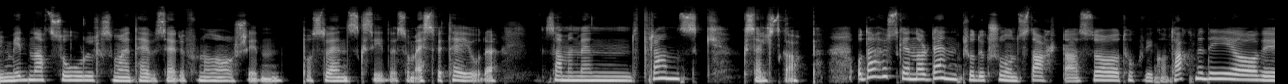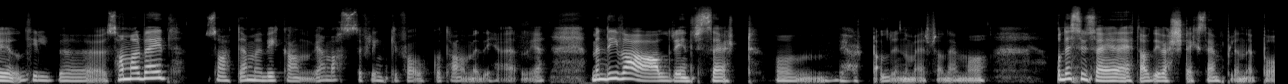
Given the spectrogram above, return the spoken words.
Midnattssol, som var en TV-serie for noen år siden på svensk side, som SVT gjorde, sammen med en fransk selskap. Og da husker jeg når den produksjonen starta, så tok vi kontakt med de, og vi tilbød samarbeid. Sa at ja, men vi kan, vi har masse flinke folk å ta med de her. Men de var aldri interessert, og vi hørte aldri noe mer fra dem. Og, og det syns jeg er et av de verste eksemplene på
